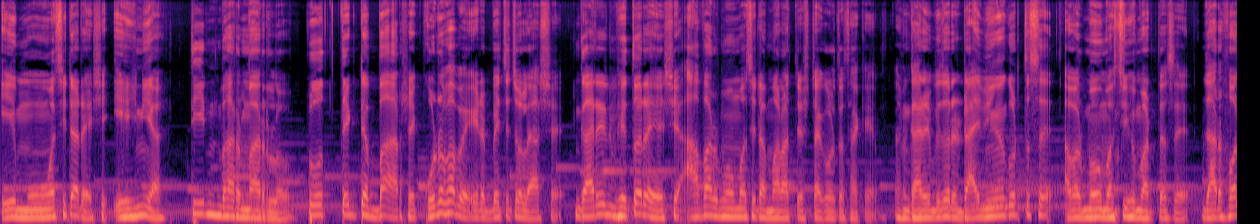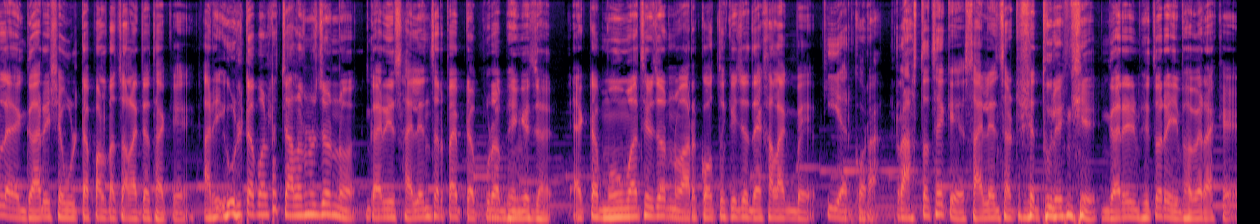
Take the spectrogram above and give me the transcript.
এই মৌমাছিটারে সে এই নিয়ে তিনবার মারলো। প্রত্যেকটা বার সে কোনোভাবে এটা বেঁচে চলে আসে। গাড়ির ভেতরে সে আবার মৌমাছিটা মারার চেষ্টা করতে থাকে। কারণ গাড়ির ভিতরে ড্রাইভিংও করতেছে, আবার মৌমাছিও মারতেছে। যার ফলে গাড়ি সে উল্টা পাল্টা চালাতে থাকে। আর এই উল্টা পাল্টা চালানোর জন্য গাড়ির সাইলেন্সার পাইপটা পুরো ভেঙে যায়। একটা মৌমাছির জন্য আর কত কিছু দেখা লাগবে, কি আর করা? রাস্তা থেকে সাইলেন্সারটা সে তুলে নিয়ে গাড়ির ভিতরে এইভাবে রাখে।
